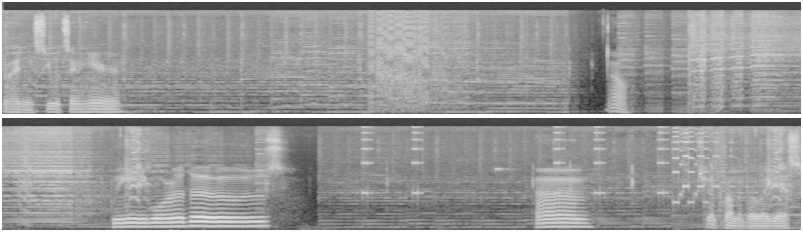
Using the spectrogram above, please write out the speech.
Go ahead and see what's in here. Oh. We need more of those. Um, just gonna put on the bow, I guess.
